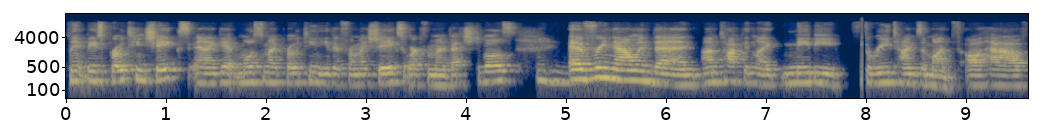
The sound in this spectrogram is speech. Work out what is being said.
plant-based protein shakes and I get most of my protein either from my shakes or from my vegetables. Every now and then, I'm talking like maybe three times a month, I'll have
